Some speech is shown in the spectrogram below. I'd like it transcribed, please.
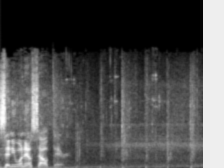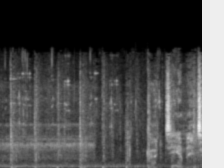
Is anyone else out there? God damn it.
